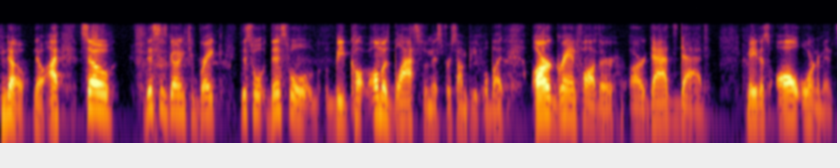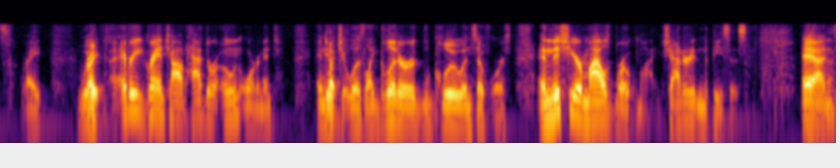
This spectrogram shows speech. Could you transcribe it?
no no I so this is going to break this will this will be called almost blasphemous for some people but our grandfather our dad's dad made us all ornaments right with Right. every grandchild had their own ornament in Yep. which it was like glitter glue and so forth and this year miles broke mine shattered it into pieces and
